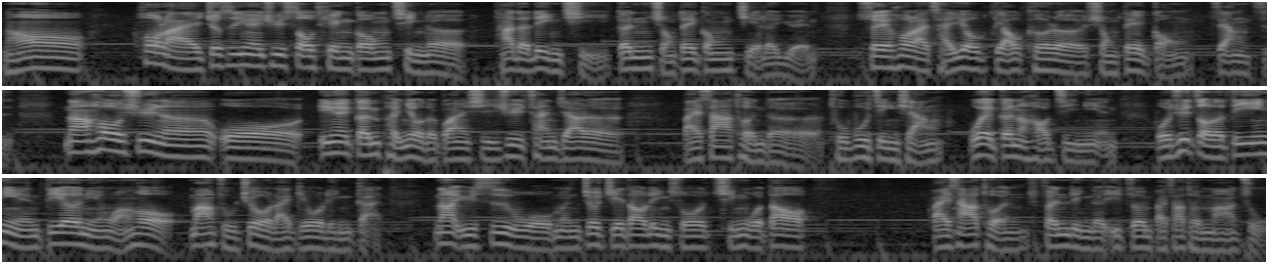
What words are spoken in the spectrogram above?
然后后来就是因为去寿天宫请了他的令旗，跟熊弟公结了缘，所以后来才又雕刻了熊弟公这样子。那后续呢，我因为跟朋友的关系去参加了白沙屯的徒步进香，我也跟了好几年。我去走了第一年、第二年完后，妈祖就来给我灵感。那于是我们就接到令说，请我到白沙屯分领了一尊白沙屯妈祖。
